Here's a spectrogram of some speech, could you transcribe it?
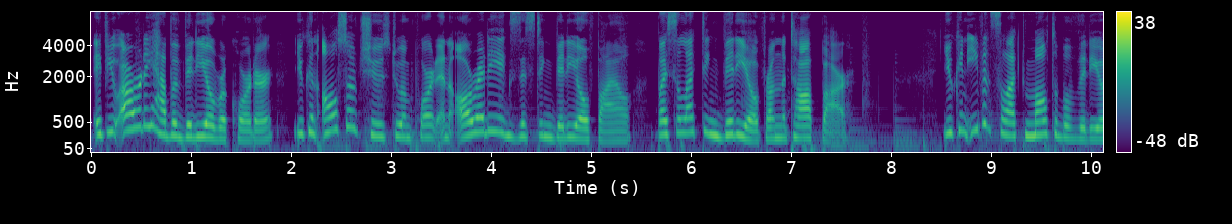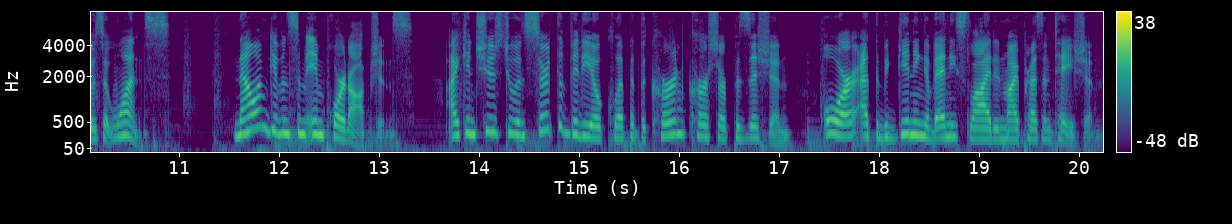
If you already have a video recorder, you can also choose to import an already existing video file by selecting Video from the top bar. You can even select multiple videos at once. Now I'm given some import options. I can choose to insert the video clip at the current cursor position or at the beginning of any slide in my presentation.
